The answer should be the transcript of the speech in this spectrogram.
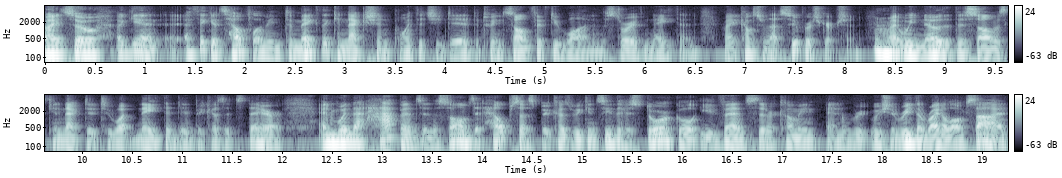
Right. So again, I think it's helpful. I mean, to make the connection point that you did between Psalm 51 and the story of Nathan, right, comes from that superscription, right? We know that this psalm is connected to what Nathan did because it's there. And when that happens in the Psalms, it helps us because we can see the historical events that are coming and re- we should read them right alongside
